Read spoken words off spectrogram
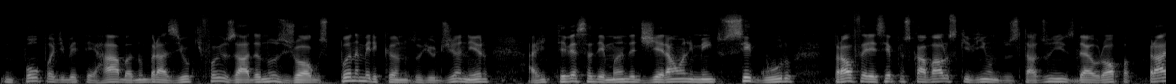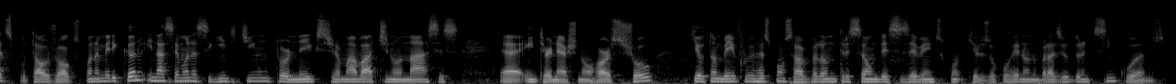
com polpa de beterraba no Brasil que foi usada nos Jogos Pan-Americanos do Rio de Janeiro. A gente teve essa demanda de gerar um alimento seguro para oferecer para os cavalos que vinham dos Estados Unidos, da Europa, para disputar os Jogos Pan-Americanos. E na semana seguinte tinha um torneio que se chamava Atinonasses eh, International Horse Show, que eu também fui o responsável pela nutrição desses eventos que eles ocorreram no Brasil durante cinco anos,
